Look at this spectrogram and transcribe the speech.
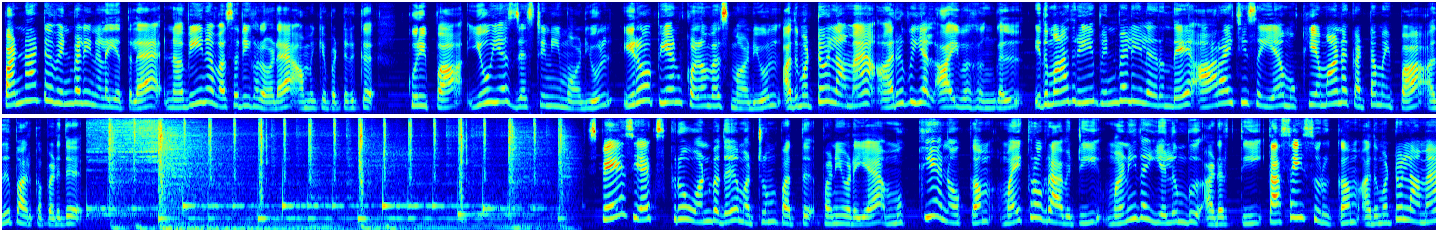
பன்னாட்டு விண்வெளி நிலையத்துல நவீன வசதிகளோட அமைக்கப்பட்டிருக்கு. குறிப்பா US Destiny module European Columbus module அது மட்டும் இல்லாம அறிவியல் ஆய்வகங்கள் இது மாதிரி விண்வெளியிலிருந்தே ஆராய்ச்சி செய்ய முக்கியமான கட்டமைப்பா அது பார்க்கப்படுது. ஸ்பேஸ் எக்ஸ் க்ரூ ஒன்பது மற்றும் பத்து. பணியுடைய முக்கிய நோக்கம் மைக்ரோகிராவிட்டி மனித எலும்பு அடர்த்தி தசை சுருக்கம் அது மட்டும் இல்லாம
